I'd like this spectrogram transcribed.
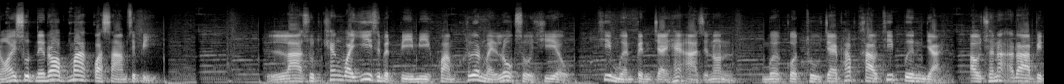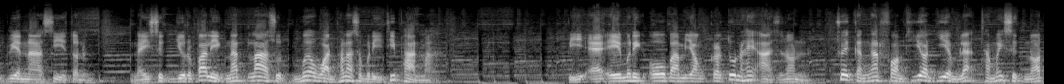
น้อยสุดในรอบมากกว่า 30 ปี ล่าสุดแข้งวัย 21 ปีมีความเคลื่อนไหวในโลกโซเชียล ที่เหมือนเป็นใจให้อาร์เซนอลเมื่อกดถูกใจภาพข่าวที่ปืนใหญ่ เอาชนะราบิดเวียนนา4ต่อ1ในศึกยูโรปาลีกนัดล่าสุดเมื่อวันพฤหัสบดีที่ผ่านมา ปีแอร์เอมริกโอบามยองกระตุ้นให้อาร์เซนอลช่วยกันงัดฟอร์มที่ยอดเยี่ยมและทำให้ศึกน็อต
